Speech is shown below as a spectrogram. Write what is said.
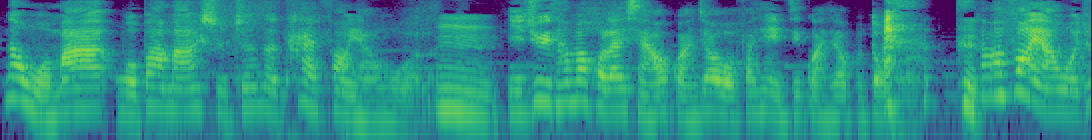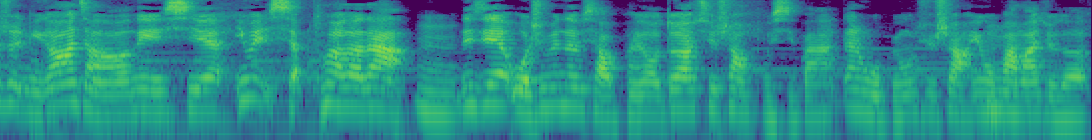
那我妈，我爸妈是真的太放养我了。嗯以至于他们后来想要管教我，发现已经管教不动了。他们放养我，就是你刚刚讲到的那些，因为小从小到大，嗯那些我身边的小朋友都要去上补习班，但是我不用去上，因为我爸妈觉得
